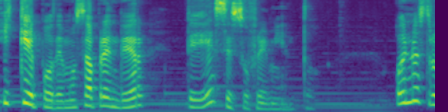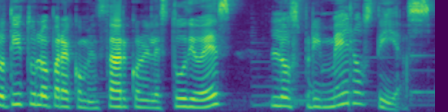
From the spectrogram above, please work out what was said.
y qué podemos aprender de ese sufrimiento. Hoy nuestro título para comenzar con el estudio es Los primeros días.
